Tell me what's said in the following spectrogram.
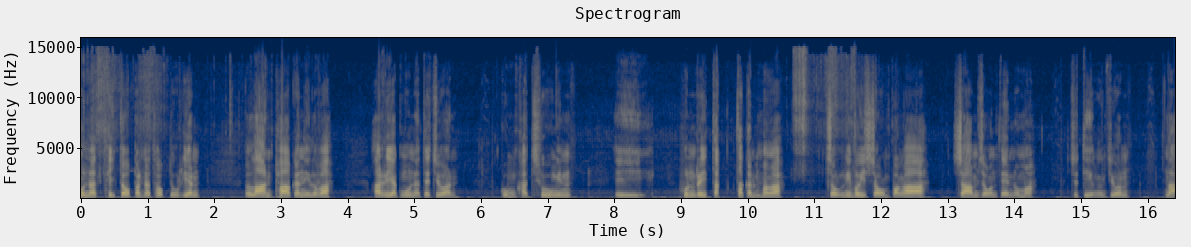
มุนัที่โตปันนาทกตุเรียนลานพากันนี่ละวะ อาเรียกงูนะแต่จวนกลุ่มขัดชูงินไอหุ่นรีตักตักกันมั้งอะจงนี่ไว้สอมปังอะสามโซนเต็นออกมาจุดเตียงจวนหนา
